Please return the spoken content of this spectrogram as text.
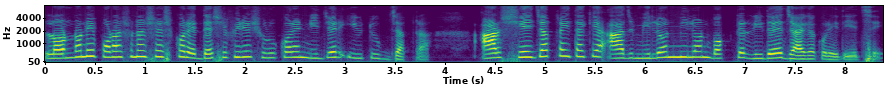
লন্ডনে পড়াশোনা শেষ করে দেশে ফিরে শুরু করেন নিজের ইউটিউব যাত্রা। আর সেই যাত্রাই তাকে আজ মিলন মিলন ভক্তের হৃদয়ে জায়গা করে দিয়েছে।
